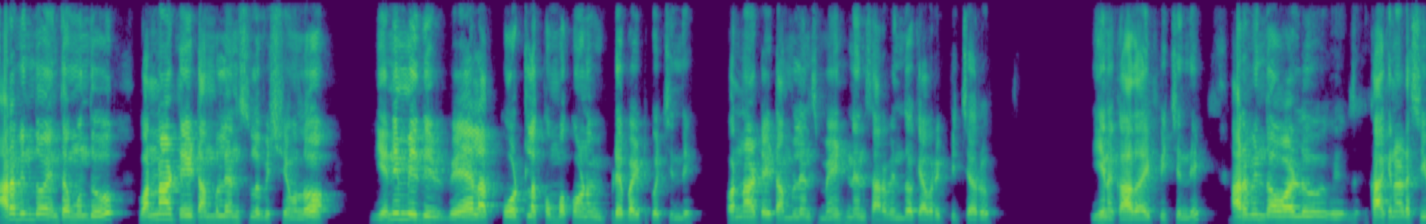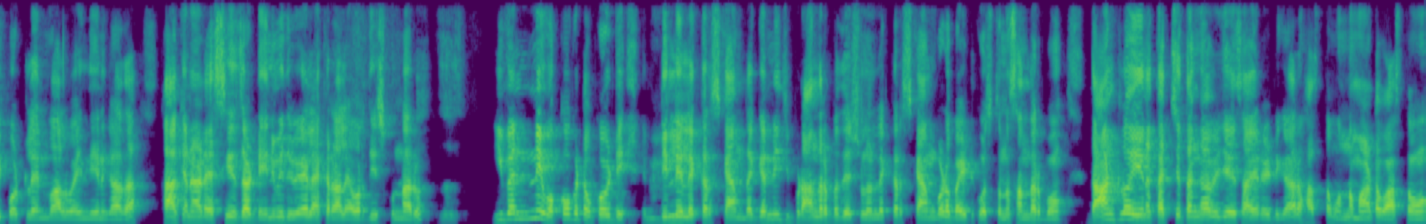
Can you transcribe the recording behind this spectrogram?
అరవిందో ఇంతకుముందు వన్ నాట్ ఎయిట్ అంబులెన్స్ల విషయంలో ఎనిమిది వేల కోట్ల కుంభకోణం ఇప్పుడే బయటకు వచ్చింది one not eight ambulance maintenance అరవిందోకి ఎవరు ఇప్పించారు? ఈయన కాదా ఇప్పించింది. అరవిందో వాళ్ళు కాకినాడ సీపోర్ట్లో ఇన్వాల్వ్ అయింది ఈయన కాదా? కాకినాడ ఎస్సీజడ్ ఎనిమిది వేల ఎకరాలు ఎవరు తీసుకున్నారు? ఇవన్నీ ఒక్కొక్కటి ఒక్కొక్కటి. ఢిల్లీ లెక్కర్ స్కామ్ దగ్గర నుంచి ఇప్పుడు ఆంధ్రప్రదేశ్లో లెక్కర్ స్కామ్ కూడా బయటకు వస్తున్న సందర్భం. దాంట్లో ఈయన ఖచ్చితంగా విజయసాయి రెడ్డి గారు హస్తం ఉన్న మాట వాస్తవం.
